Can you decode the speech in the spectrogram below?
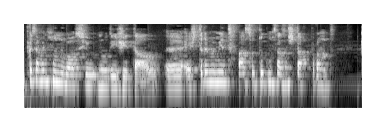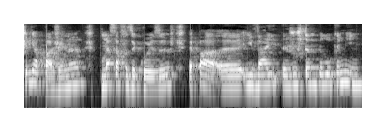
principalmente no negócio no digital, eh, é extremamente fácil tu começares a estar pronto. Cria a página, começa a fazer coisas epá, eh, e vai ajustando pelo caminho.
